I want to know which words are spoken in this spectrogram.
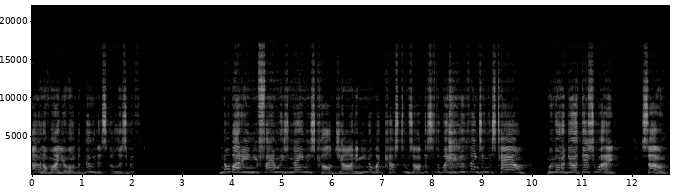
I don't know why you're wanting to do this, Elizabeth. Nobody in your family's name is called John. And you know what customs are. This is the way we do things in this town. We're going to do it this way. So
